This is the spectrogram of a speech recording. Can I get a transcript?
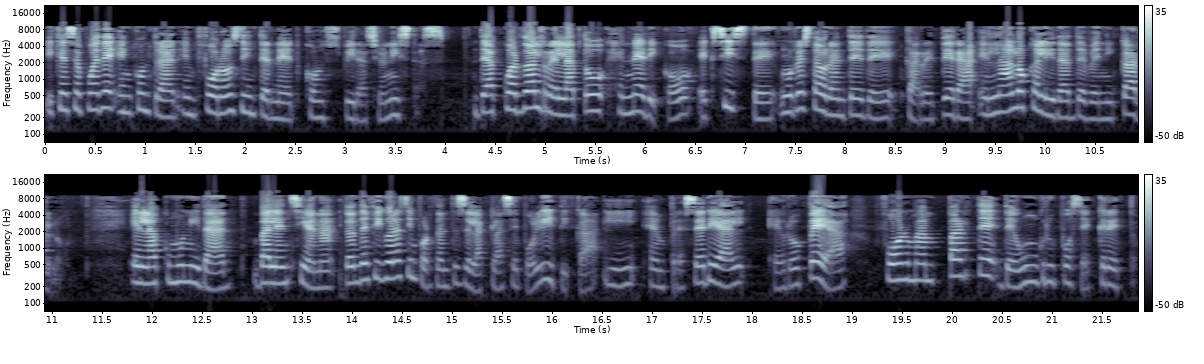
y que se puede encontrar en foros de Internet conspiracionistas. De acuerdo al relato genérico, existe un restaurante de carretera en la localidad de Benicarlo, en la comunidad valenciana, donde figuras importantes de la clase política y empresarial europea forman parte de un grupo secreto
